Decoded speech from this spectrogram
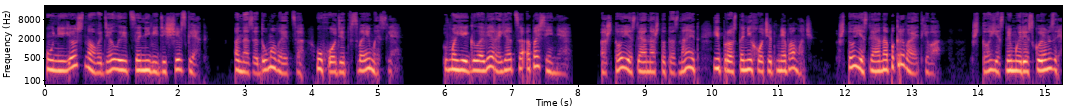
У нее снова делается невидящий взгляд. Она задумывается, уходит в свои мысли. В моей голове роятся опасения. А что, если она что-то знает и просто не хочет мне помочь? Что, если она покрывает его? Что, если мы рискуем зря?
